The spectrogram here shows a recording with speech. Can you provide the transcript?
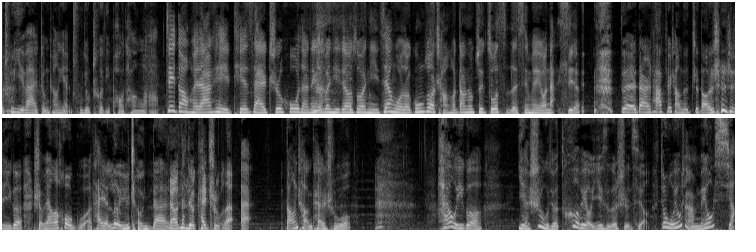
不出意外，整场演出就彻底泡汤了啊！这段回答可以贴在知乎的那个问题，叫做“你见过的工作场合当中最作死的行为有哪些 对，但是他非常的知道这是一个什么样的后果，他也乐于承”，担，然后他就开除了。哎当场开除。还有一个。也是我觉得特别有意思的事情，就是我有点没有想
